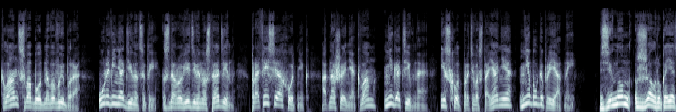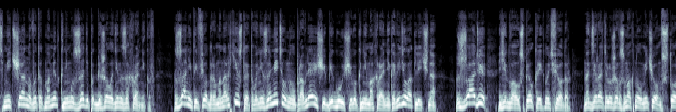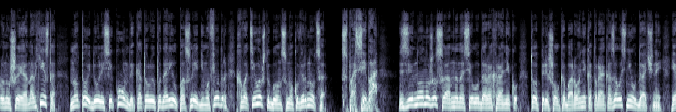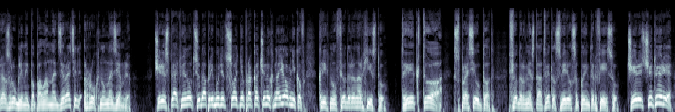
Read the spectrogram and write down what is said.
Клан свободного выбора. Уровень 11. Здоровье 91. Профессия охотник. Отношение к вам негативное. Исход противостояния неблагоприятный». Зенон сжал рукоять меча, но в этот момент к нему сзади подбежал один из охранников. Занятый Федором анархист этого не заметил, но управляющий бегущего к ним охранника видел отлично. «Сзади!» — едва успел крикнуть Федор. Надзиратель уже взмахнул мечом в сторону шеи анархиста, но той доли секунды, которую подарил последнему Федор, хватило, чтобы он смог увернуться. «Спасибо!» Зенон уже сам наносил удар охраннику. Тот перешел к обороне, которая оказалась неудачной, и разрубленный пополам надзиратель рухнул на землю. «Через пять минут сюда прибудет сотня прокачанных наемников!» — крикнул Федор анархисту. «Ты кто?» — спросил тот. Федор вместо ответа сверился по интерфейсу. «Через четыре!»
